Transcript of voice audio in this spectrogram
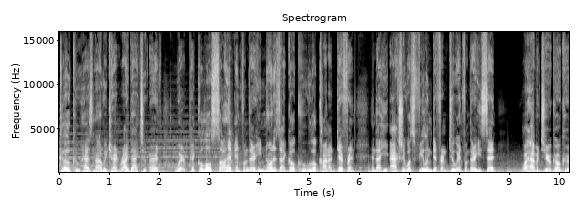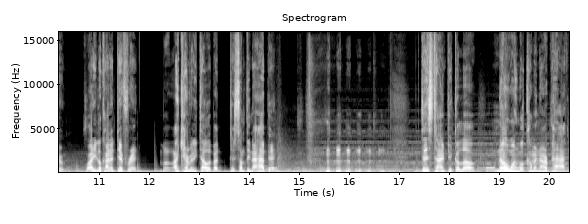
Goku has now returned right back to Earth, where Piccolo saw him and from there he noticed that Goku looked kinda different, and that he actually was feeling different too, and from there he said, What happened to you, Goku? Why do you look kinda different? I can't really tell it, but there's something that happened. this time, Piccolo, no one will come in our path,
